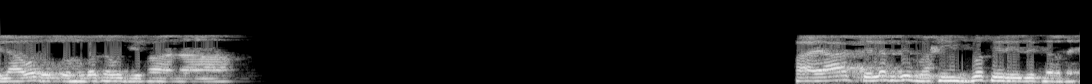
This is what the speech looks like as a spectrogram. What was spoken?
علاوه د صحبت او جمانا آیات کې لفظ محیز دو پیرې ذکر دی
